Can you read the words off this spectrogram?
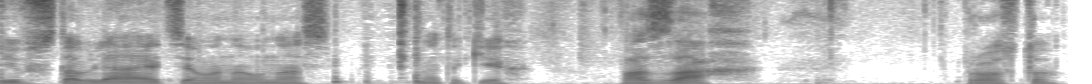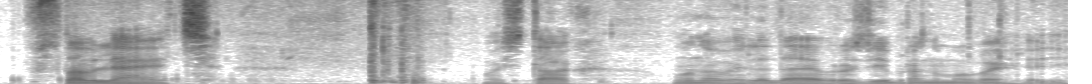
і вставляється вона у нас на таких пазах. Просто вставляється. Ось так воно виглядає в розібраному вигляді.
